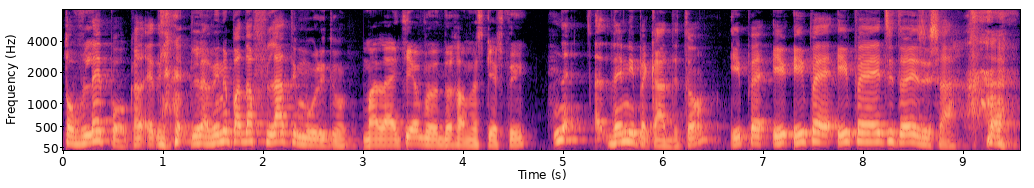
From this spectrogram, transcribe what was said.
το βλέπω. Κα- δηλαδή είναι πάντα φλάτη μούρη του. Μαλακία που δεν το είχαμε σκεφτεί. ναι, δεν είπε κάτι το. Είπε, εί- είπε, είπε έτσι το έζησα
